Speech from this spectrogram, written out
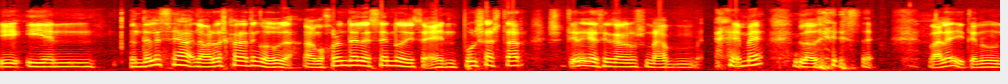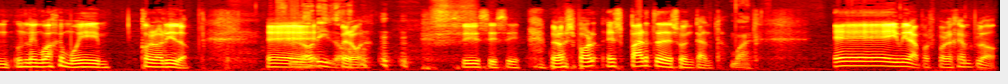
Y, y en, en DLC, la verdad es que ahora tengo duda. A lo mejor en DLC no dice, en Pulsa Star, si tiene que decir que es una M, lo dice. ¿Vale? Y tiene un, un lenguaje muy colorido. Eh, Florido. Pero bueno. Sí, sí, sí. Pero es, por- es parte de su encanto. Bueno, Eh, y mira, pues por ejemplo,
